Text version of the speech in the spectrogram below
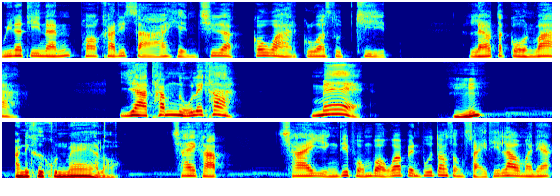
วินาทีนั้นพอคาริสาเห็นเชือกก็หวาดกลัวสุดขีด แล้วตะโกนว่า อย่าทำหนูเลยค่ะ แม่หืมอันนี้คือคุณแม่เหรอ ใช่ครับ ชายหญิงที่ผมบอกว่าเป็นผู้ต้องสงสัยที่เล่ามาเนี้ย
